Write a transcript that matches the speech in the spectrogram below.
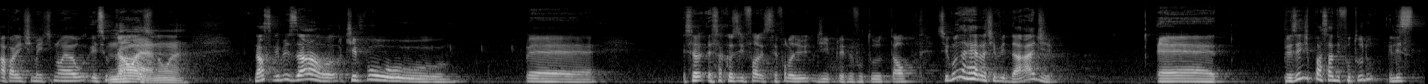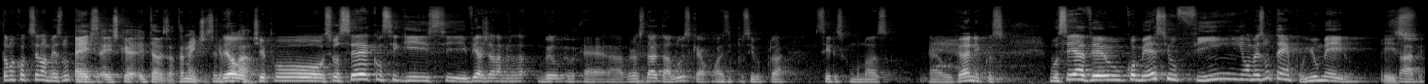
aparentemente não é esse o Não caso. é, não é. Nossa, que bizarro. Tipo. é, essa, essa coisa de falar- você falou de, de prever o futuro e tal. Segundo a relatividade, é, presente, passado e futuro, eles estão acontecendo ao mesmo tempo. É isso, é isso que, então, exatamente, isso que eu Entendeu? ia falar. Tipo, se você conseguisse viajar na, é, na velocidade da luz, que é quase impossível para seres como nós é, orgânicos, você ia ver o começo e o fim ao mesmo tempo, e o meio, Isso. sabe?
